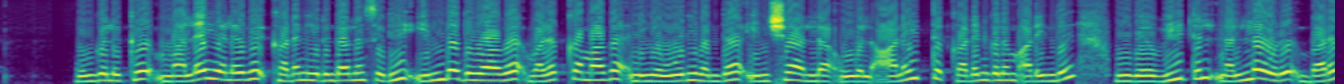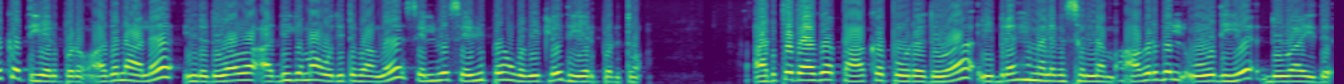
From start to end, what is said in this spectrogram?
உங்களுக்கு மலையளவு கடன் இருந்தாலும் சரி இந்த துவாவை வழக்கமாக நீங்கள் ஓதி வந்த இன்ஷா அல்லா உங்கள் அனைத்து கடன்களும் அடைந்து உங்கள் வீட்டில் நல்ல ஒரு பறக்கத்து ஏற்படும். அதனால் இந்த துவாவை அதிகமாக ஓதிட்டு வாங்க. செல்வ செழிப்பை உங்கள் வீட்டில் இது ஏற்படுத்தும். அடுத்ததாக பார்க்க போகிற துவா இப்ராஹிம் அலைவசல்லம் அவர்கள் ஓதிய துவா இது.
